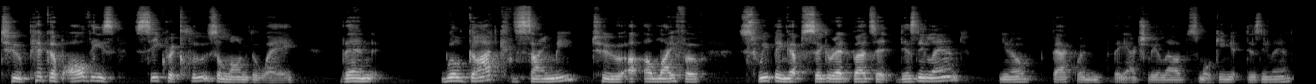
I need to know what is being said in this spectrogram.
to pick up all these secret clues along the way, then will God consign me to a, a life of sweeping up cigarette butts at Disneyland? You know, back when they actually allowed smoking at Disneyland.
